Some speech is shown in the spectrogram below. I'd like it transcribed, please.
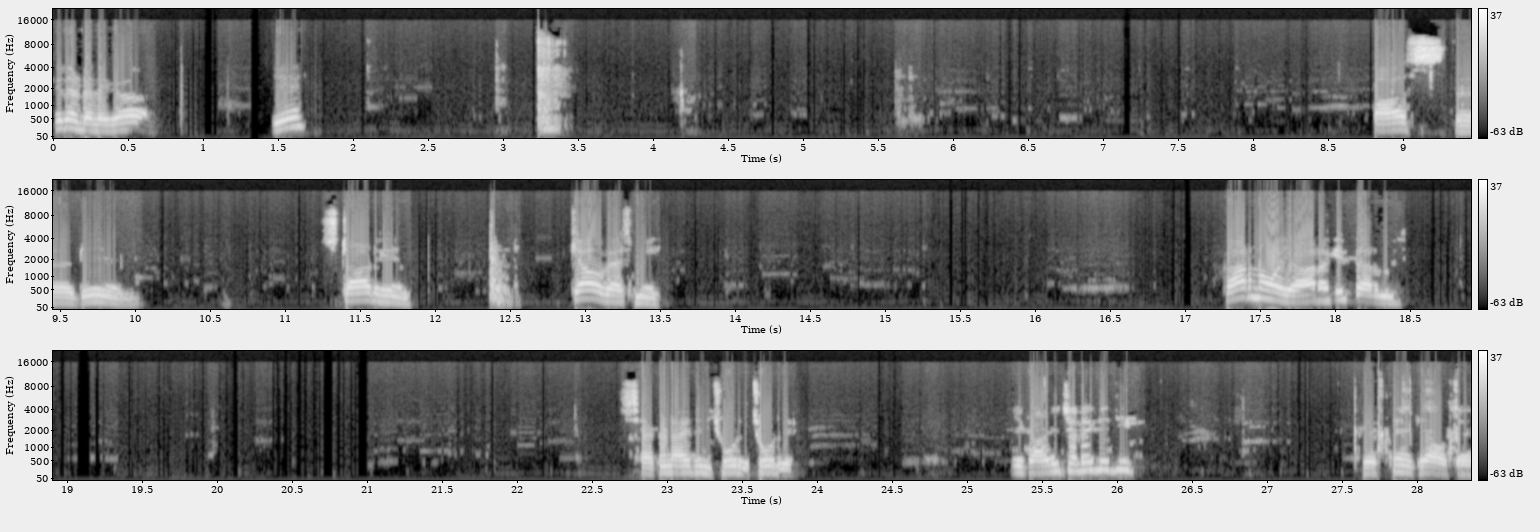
किधर डलेगा? ये? Pass game. Start game. क्या होगा इसमें? कार ना हो यार अगली कार में। सेकंड आए दिन छोड़ दे छोड़ दे। ये गाड़ी चलेगी जी। देखते हैं क्या होता है।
